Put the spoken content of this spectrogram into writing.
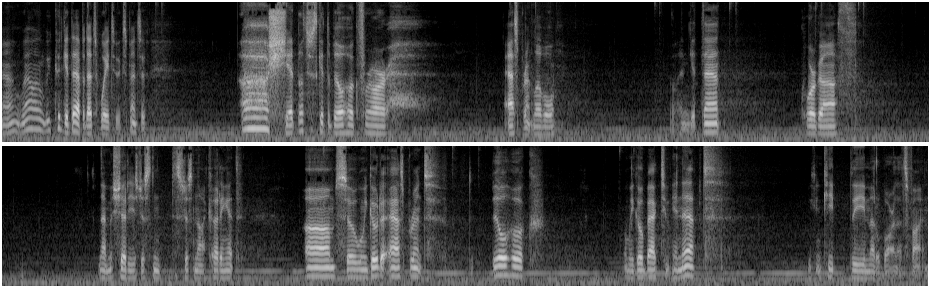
Uh, well, we could get that, but that's way too expensive. Ah, oh, shit. Let's just get the bill hook for our aspirant level. Go ahead and get that. Korgoth. That machete is just it's just not cutting it. Um, so when we go to aspirant, bill hook, when we go back to inept, we can keep the metal bar, that's fine.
